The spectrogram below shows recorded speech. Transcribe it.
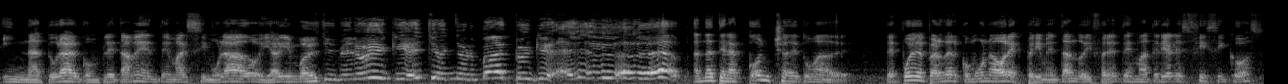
innatural completamente, mal simulado. Y alguien va a decir, pero es que esto es normal porque... Andate a la concha de tu madre. Después de perder como una hora experimentando diferentes materiales físicos,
